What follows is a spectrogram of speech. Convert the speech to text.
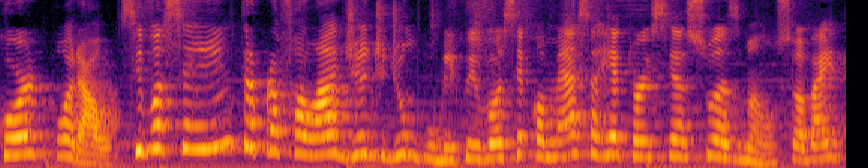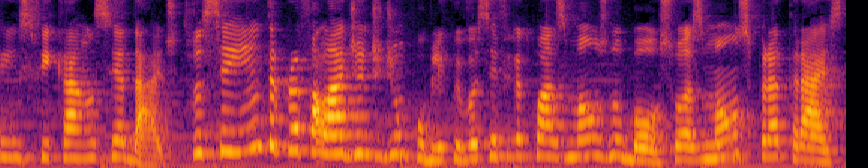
corporal. Se você entra para falar diante de um público e você começa a retorcer as suas mãos, só vai intensificar a ansiedade. Se você entra para falar diante de um público e você fica com as mãos no bolso, as mãos para trás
